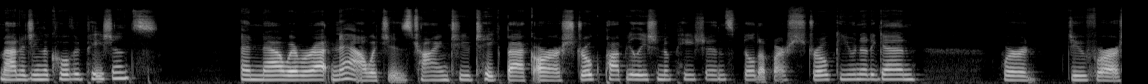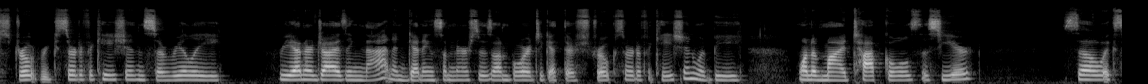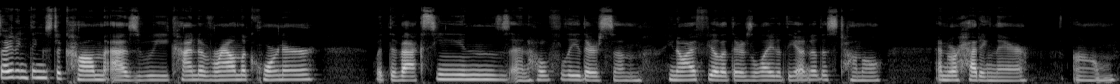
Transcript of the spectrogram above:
managing the COVID patients and now where we're at now, which is trying to take back our stroke population of patients, build up our stroke unit again. We're due for our stroke certification, so really re energizing that and getting some nurses on board to get their stroke certification would be one of my top goals this year. So, exciting things to come as we kind of round the corner with the vaccines, and hopefully, there's some, you know, I feel that there's a light at the end of this tunnel and we're heading there. Um,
